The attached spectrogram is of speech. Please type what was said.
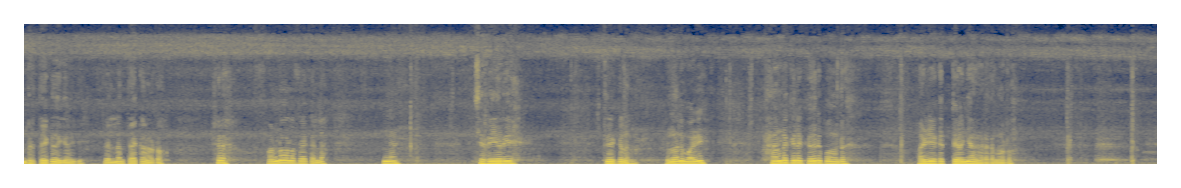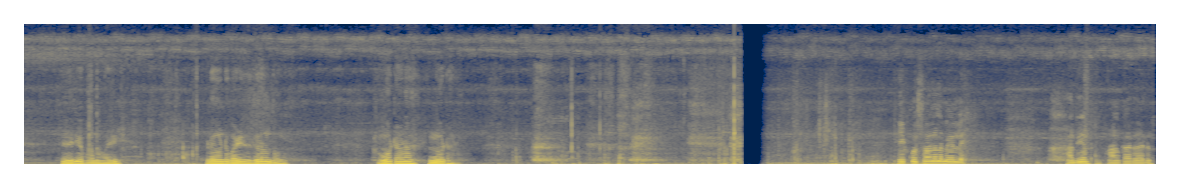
ഉണ്ട് തേക്ക് നിൽക്കാൻ എനിക്ക് ഇതെല്ലാം തേക്കാണ് കേട്ടോ. പക്ഷേ വണ്ണമുള്ള തേക്കല്ല. പിന്നെ ചെറിയ ചെറിയ തേക്കുകളാണ്. എന്നാലും വഴി ഹണ്ടക്കിലെ കയറി പോകുന്നുണ്ട്. വഴിയൊക്കെ തെളിഞ്ഞാണ് കിടക്കുന്നത് കേട്ടോ. ശരിയാ പോകുന്ന വഴി. ഇവിടെ കൊണ്ട് വഴി തീർന്നു തോന്നുന്നു. അങ്ങോട്ടാണോ? ഇങ്ങോട്ടാണോ? ഈ കുസാലയുടെ മേളിലെ അധികം ആൾക്കാരാരും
